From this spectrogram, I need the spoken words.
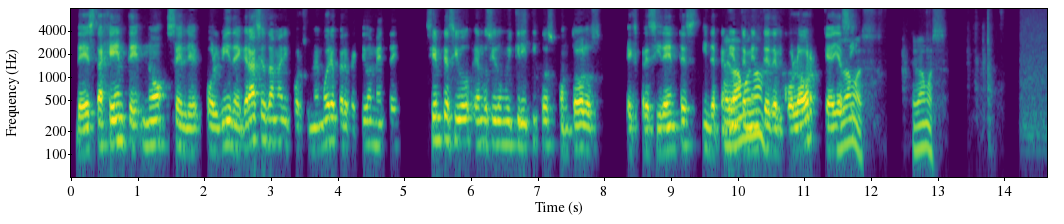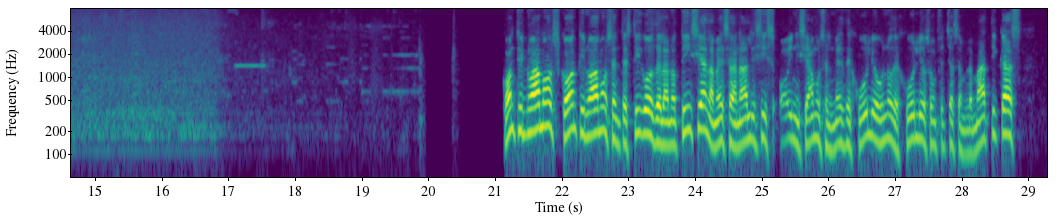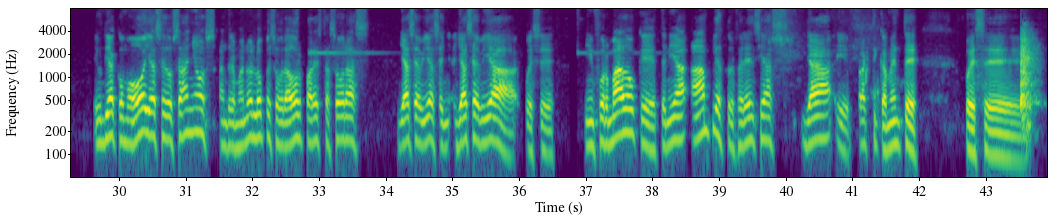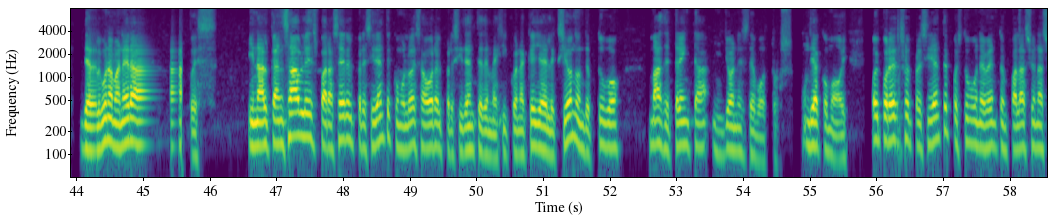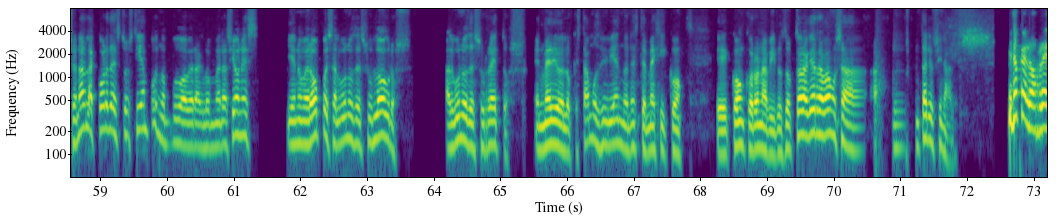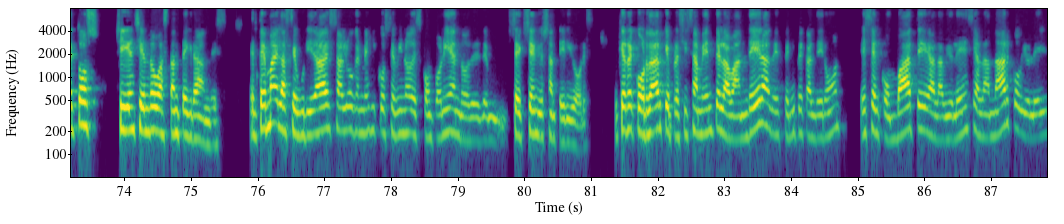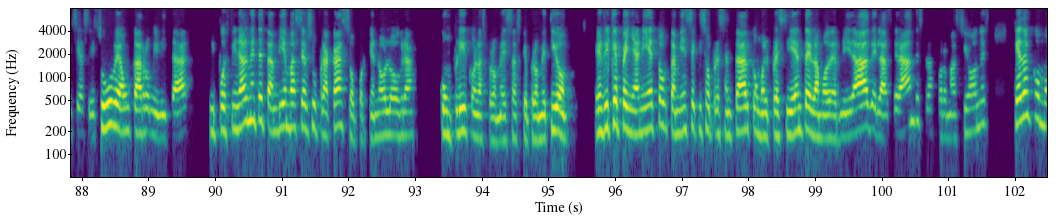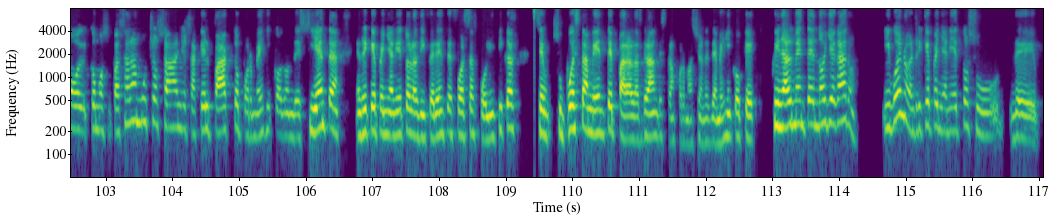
de esta gente. No se le olvide. Gracias, Damari, por su memoria, pero efectivamente siempre ha sido, hemos sido muy críticos con todos los expresidentes, independientemente del color que haya sido. Vamos, ahí vamos. Continuamos, continuamos en Testigos de la Noticia, en la mesa de análisis. Hoy iniciamos el mes de julio, 1 de julio, son fechas emblemáticas. Un día como hoy, hace dos años, Andrés Manuel López Obrador para estas horas ya se había, ya se había pues, eh, informado que tenía amplias preferencias, ya eh, prácticamente, pues, eh, de alguna manera, pues, inalcanzables para ser el presidente como lo es ahora el presidente de México en aquella elección donde obtuvo más de 30 millones de votos, un día como hoy. Hoy por eso el presidente pues tuvo un evento en Palacio Nacional, acorde a estos tiempos, no pudo haber aglomeraciones y enumeró pues algunos de sus logros, algunos de sus retos en medio de lo que estamos viviendo en este México eh, con coronavirus. Doctora Guerra, vamos a, a los comentarios finales. Creo que los retos siguen siendo bastante grandes. El tema de la seguridad es algo que en México se vino descomponiendo desde sexenios anteriores. Hay que recordar que precisamente la bandera de Felipe Calderón es el combate a la violencia, a la narcoviolencia, se sube a un carro militar y pues finalmente también va a ser su fracaso porque no logra cumplir con las promesas que prometió. Enrique Peña Nieto también se quiso presentar como el presidente de la modernidad, de las grandes transformaciones. Queda como, como si pasaran muchos años aquel pacto por México donde sienta Enrique Peña Nieto las diferentes fuerzas políticas, supuestamente para las grandes transformaciones de México, que finalmente no llegaron. Y bueno, Enrique Peña Nieto, su, de,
